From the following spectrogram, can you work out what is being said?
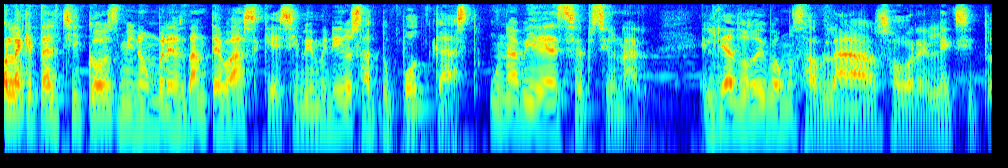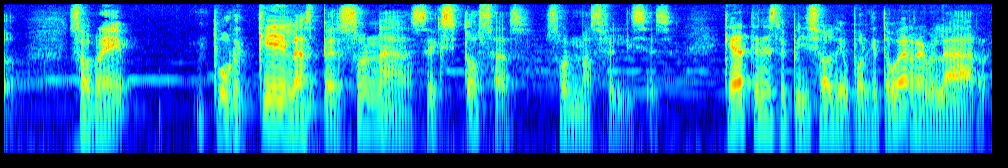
Hola, ¿qué tal chicos? Mi nombre es Dante Vázquez y bienvenidos a tu podcast, Una vida excepcional. El día de hoy vamos a hablar sobre el éxito, sobre por qué las personas exitosas son más felices. Quédate en este episodio porque te voy a revelar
